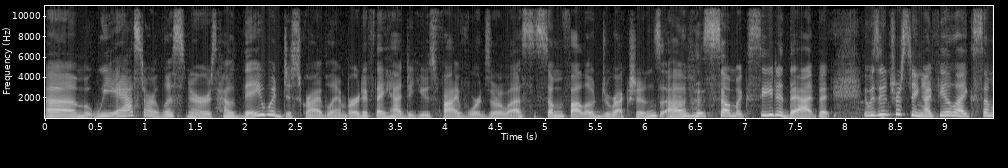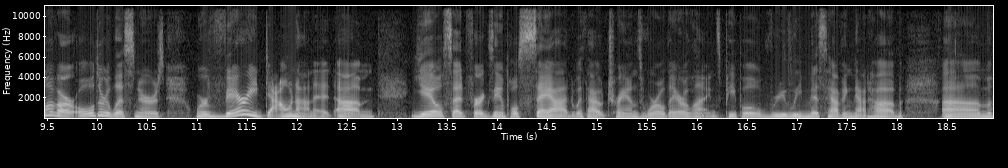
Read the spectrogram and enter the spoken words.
Um, we asked our listeners how they would describe Lambert if they had to use five words or less. Some followed directions, um, some exceeded that, but it was interesting. I feel like some of our older listeners were very down on it. Um, Yale said, for example, sad without Trans World Airlines. People really miss having that hub. Um,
